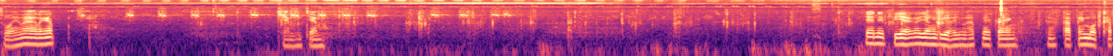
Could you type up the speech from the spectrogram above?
สวยมากเลยครับ มแจมแค่ในเปียก็ยังเหลืออยู่ครับ ในแปลงยังตัดไม่หมดครับ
